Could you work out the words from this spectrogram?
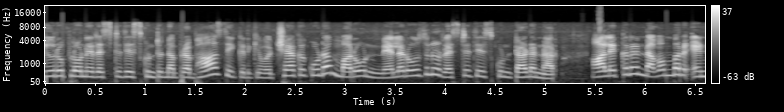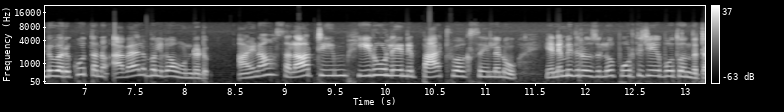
యూరోప్లోనే రెస్ట్ తీసుకుంటున్న ప్రభాస్ ఇక్కడికి వచ్చాక కూడా మరో నెల రోజులు రెస్ట్ తీసుకుంటాడన్నారు. ఆ లెక్కన నవంబర్ ఎండ్ వరకు తను అవైలబుల్గా ఉండడు. అయినా సలార్ టీం హీరో లేని ప్యాచ్ వర్క్ సీన్లను ఎనిమిది రోజుల్లో పూర్తి చేయబోతోందట.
